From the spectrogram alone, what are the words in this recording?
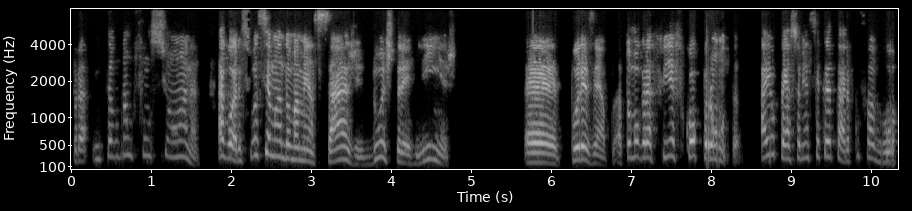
para. Então não funciona. Agora, se você manda uma mensagem, duas, três linhas, é, por exemplo, a tomografia ficou pronta. Aí eu peço à minha secretária, por favor,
